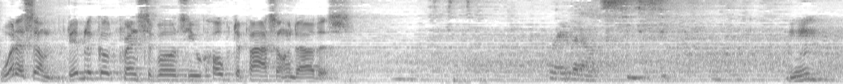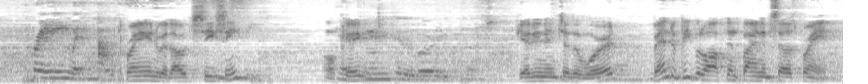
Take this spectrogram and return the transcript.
What are some biblical principles you hope to pass on to others? Pray without ceasing. Hmm? Praying without Praying without ceasing. Okay. Getting into the word. Getting into the word. When do people often find themselves praying?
